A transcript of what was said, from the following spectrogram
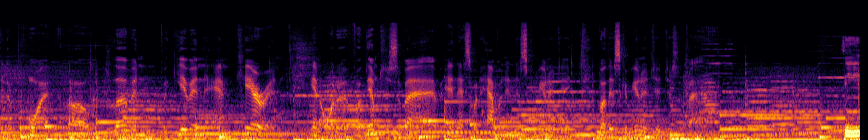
to the point of loving, forgiving, and caring in order for them to survive. And that's what happened in this community, for this community to survive. The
